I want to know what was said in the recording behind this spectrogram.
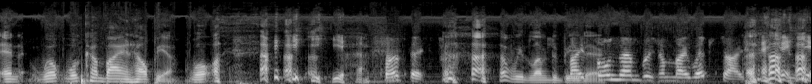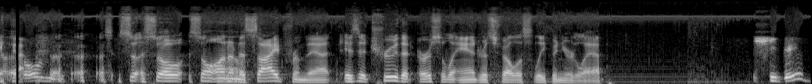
and we'll we'll come by and help you. Well, yeah. Perfect. we'd love to be My there. My phone number is on my website. Yeah. So so so on an aside from that, is it true that Ursula Andress fell asleep in your lap? She did,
